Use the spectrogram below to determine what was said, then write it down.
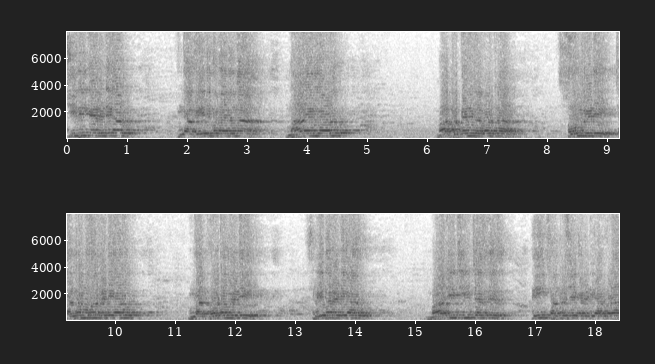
జీవీకే రెడ్డి గారు ఇంకా వేదిక పైన ఉన్న నారాయణ గారు మా పక్కనే నిలబడుతున్న సోమిరెడ్డి చంద్రమోహన్ రెడ్డి గారు ఇంకా కోటమిరెడ్డి శ్రీధర్ రెడ్డి గారు మాజీ chief justice P Chandrasekhar Reddy గారు కూడా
